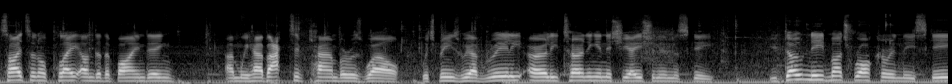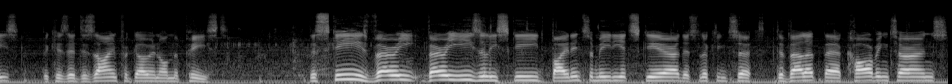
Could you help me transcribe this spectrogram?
Titanal plate under the binding, and we have active camber as well, which means we have really early turning initiation in the ski. You don't need much rocker in these skis because they're designed for going on the piste. The ski is very, very easily skied by an intermediate skier that's looking to develop their carving turns.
